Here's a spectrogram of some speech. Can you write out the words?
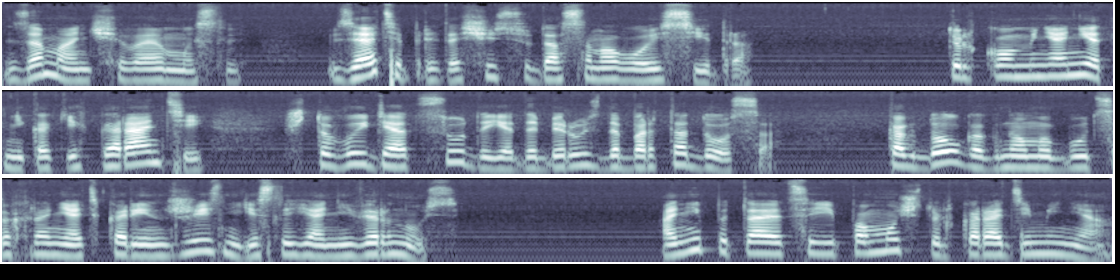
Заманчивая мысль. Взять и притащить сюда самого Исидра. Только у меня нет никаких гарантий, что, выйдя отсюда, я доберусь до Бартадоса. Как долго гномы будут сохранять Карин жизнь, если я не вернусь? Они пытаются ей помочь только ради меня,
